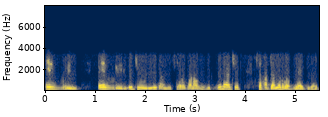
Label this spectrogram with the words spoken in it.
every every little nuance yaufanira kuziva ina yacho saka dzanyorwa dziya idzi idzi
